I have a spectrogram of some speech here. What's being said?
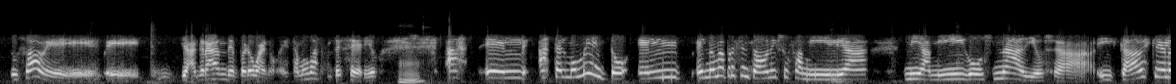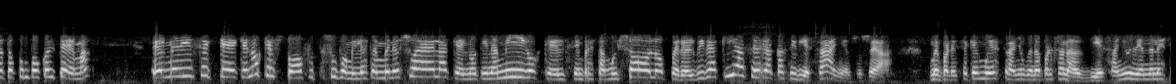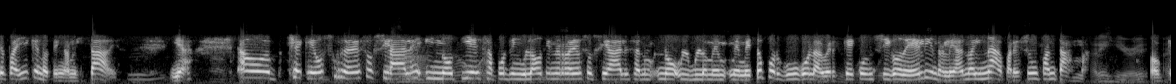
tú sabes, eh, ya grande, pero bueno, estamos bastante serios. Hasta el, hasta el momento, él, él no me ha presentado ni su familia, ni amigos, nadie, o sea, y cada vez que yo le toco un poco el tema, él me dice que, que no, que toda su familia está en Venezuela, que él no tiene amigos, que él siempre está muy solo, pero él vive aquí hace ya casi 10 años, o sea, me parece que es muy extraño que una persona de 10 años viviendo en este país que no tenga amistades, ¿ya? Ah, chequeo sus redes sociales y no tiene, por ningún lado tiene redes sociales, o sea, no, lo- me, me meto por Google a ver qué consigo de él y en realidad no hay nada, parece un fantasma, ¿ok?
